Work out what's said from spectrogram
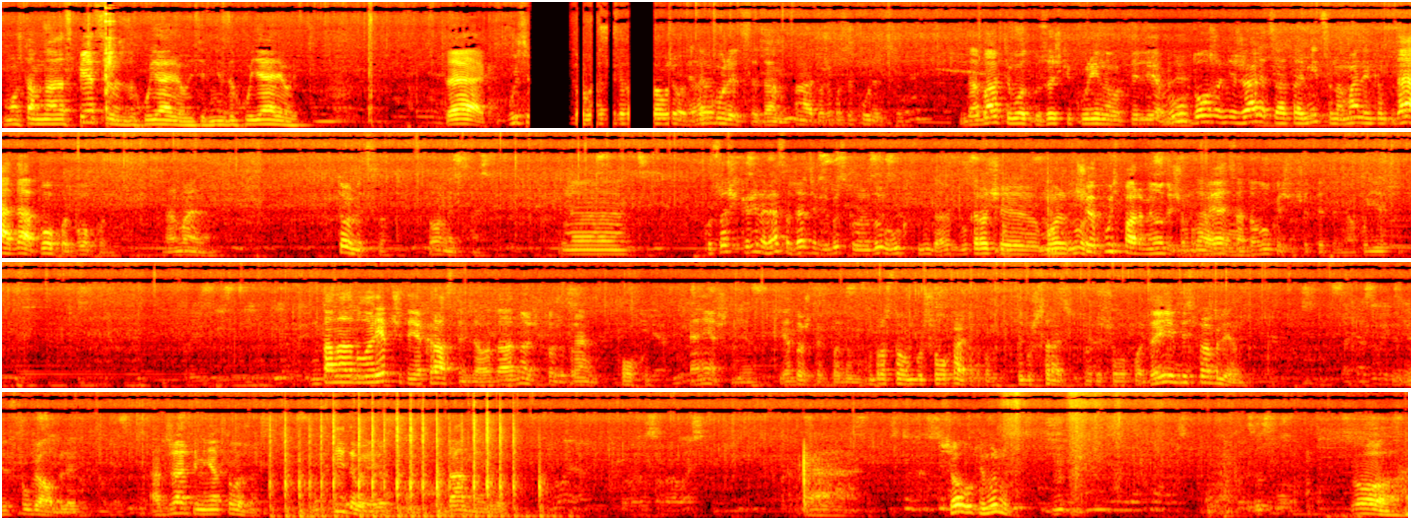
Может там надо специи уже захуяривать или не захуяривать? Так. Это курица там. А, это уже после курицы. Добавьте вот кусочки куриного филе. Лук должен не жариться, а томиться на маленьком Да, да, похуй, похуй. Нормально. томиться. Томится. Кусочек куриного мяса, жарите грибы, сковороду, лук. Ну да. Ну, короче, можно. Ну, еще пусть пару минут еще Да, похуярится, да. а то лук еще что-то это охуевший. Ну там надо было репчатый, я красный взял. Это одно и тоже правильно. похуй. Конечно, нет. Я тоже так подумал. Ну просто он будет шелухать, а потом ты будешь срать этой шелухой. Да и без проблем. Испугал, блядь. Отжать и меня тоже. Ну скидывай данные, блядь. Все, лук не нужен? О.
